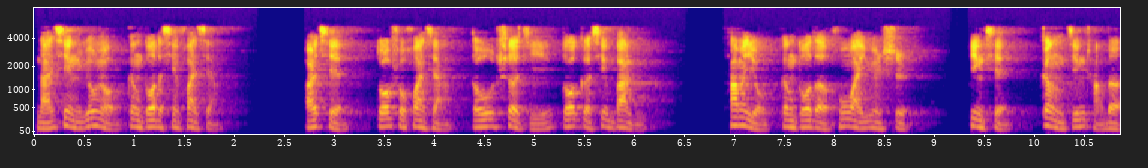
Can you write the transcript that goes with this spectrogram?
男性拥有更多的性幻想，而且多数幻想都涉及多个性伴侣。他们有更多的婚外运势，并且更经常的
